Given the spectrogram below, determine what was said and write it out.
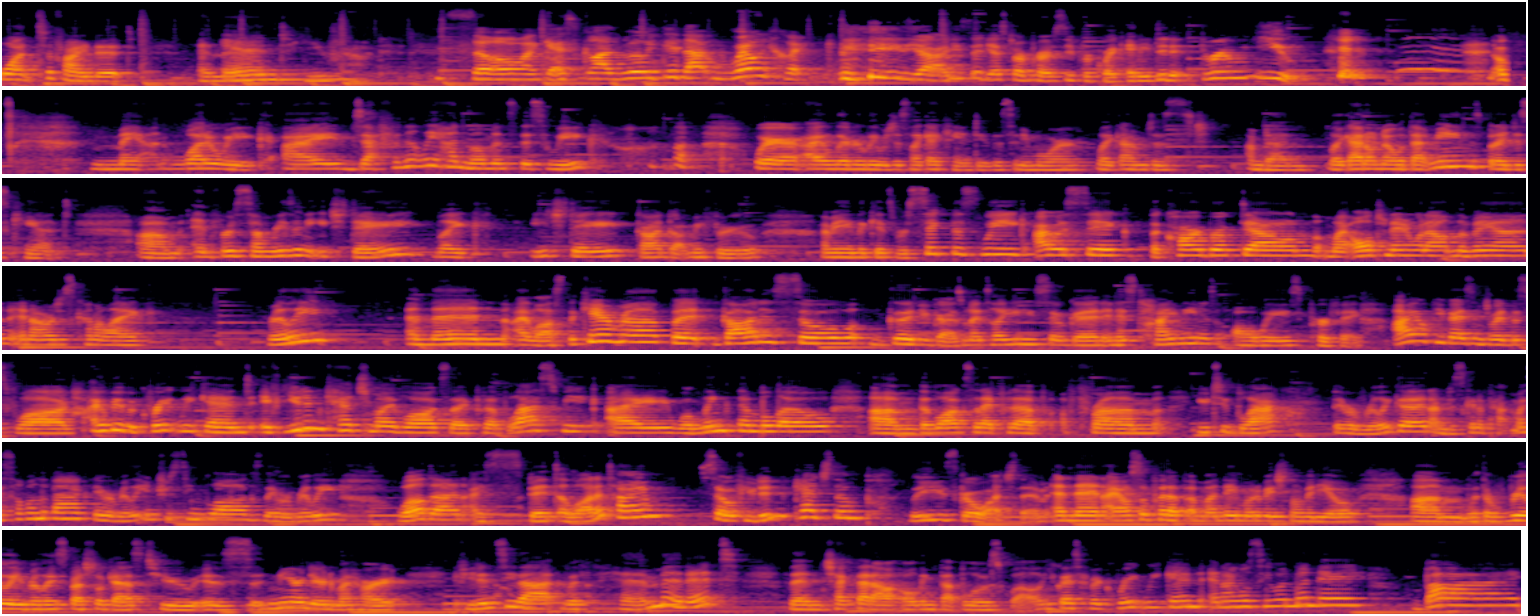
want to find it. And then and you found it. So I guess God really did that really quick. yeah, he said yes to our prayer super quick and he did it through you. Man, what a week. I definitely had moments this week where I literally was just like, I can't do this anymore. Like I'm just, I'm done. Like I don't know what that means, but I just can't. Um, and for some reason each day, like each day God got me through. I mean, the kids were sick this week. I was sick. The car broke down. My alternator went out in the van and I was just kind of like, really? And then I lost the camera, but God is so good, you guys. When I tell you he's so good and his timing is always perfect. I hope you guys enjoyed this vlog. I hope you have a great weekend. If you didn't catch my vlogs that I put up last week, I will link them below. Um, the vlogs that I put up from YouTube Black, they were really good. I'm just gonna pat myself on the back. They were really interesting vlogs. They were really well done. I spent a lot of time so if you didn't catch them, please go watch them. And then I also put up a Monday motivational video um, with a really, really special guest who is near and dear to my heart. If you didn't see that with him in it, then check that out. I'll link that below as well. You guys have a great weekend and I will see you on Monday. Bye.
